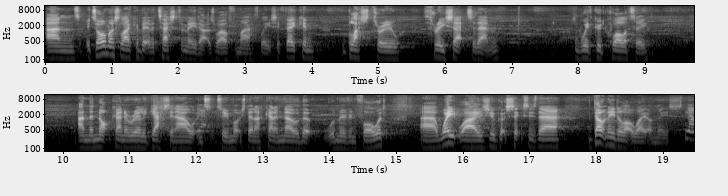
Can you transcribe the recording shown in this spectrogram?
yeah. and it's almost like a bit of a test for me that as well for my athletes if they can blast through three sets of them with good quality and they're not kind of really gassing out into too much, then I kind of know that we're moving forward. Uh, weight wise, you've got sixes there. Don't need a lot of weight on these. No.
